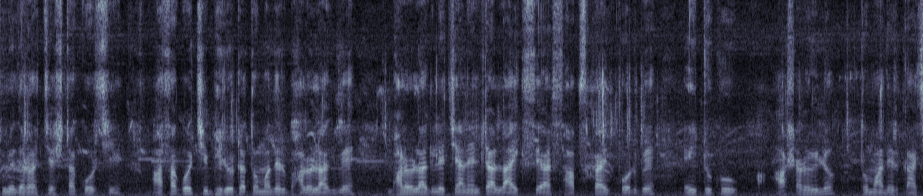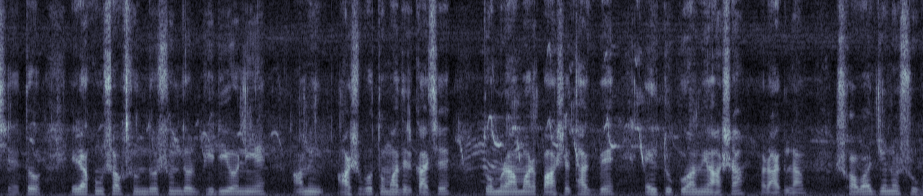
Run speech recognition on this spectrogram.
তুলে ধরার চেষ্টা করছি। আশা করছি ভিডিওটা তোমাদের ভালো লাগবে। ভালো লাগলে চ্যানেলটা লাইক, শেয়ার, সাবস্ক্রাইব করবে। এইটুকু আশা রইল তোমাদের কাছে। তো এরকম সব সুন্দর সুন্দর ভিডিও নিয়ে আমি আসব তোমাদের কাছে। তোমরা আমার পাশে থাকবে। এইটুকু আমি আশা রাখলাম। সবার জন্য শুভ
